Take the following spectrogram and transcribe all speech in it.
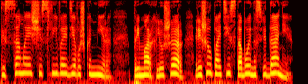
Ты самая счастливая девушка мира. Примарх Люшер решил пойти с тобой на свидание.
